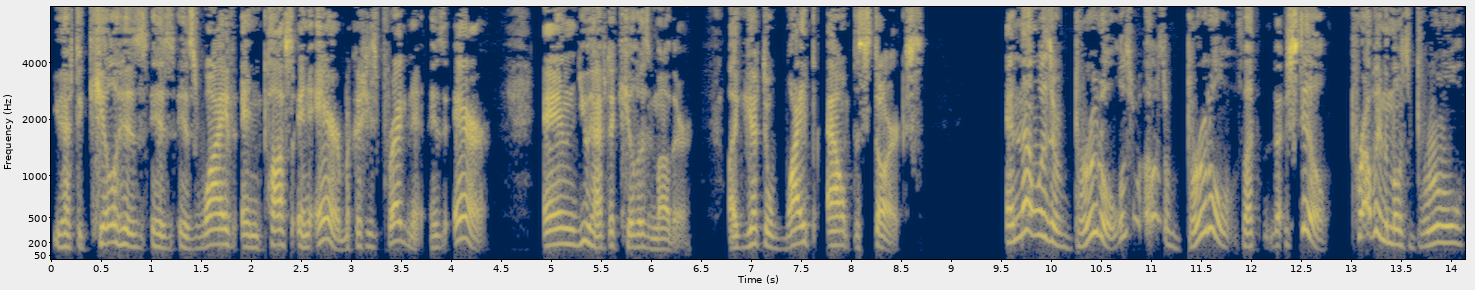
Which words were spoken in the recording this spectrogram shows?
you have to kill his his his wife and poss and heir because she's pregnant, his heir. And you have to kill his mother. Like you have to wipe out the Starks. And that was a brutal that was a brutal like still probably the most brutal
